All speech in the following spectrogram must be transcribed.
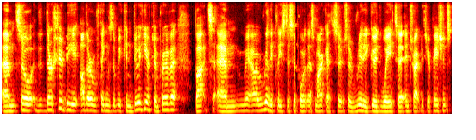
Um, so th there should be other things that we can do here to improve it, but um, we're really pleased to support this market. So it's a really good way to interact with your patients.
